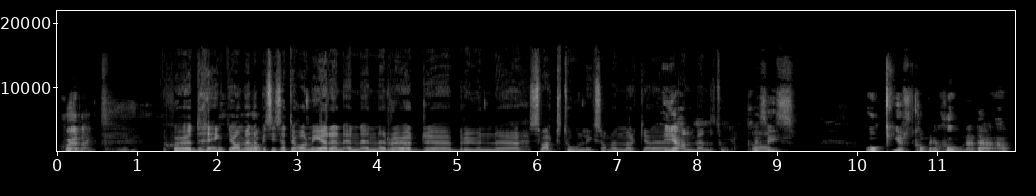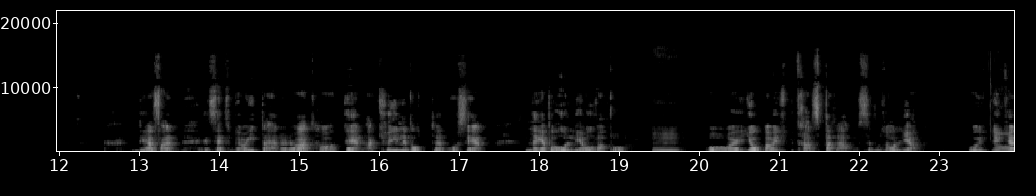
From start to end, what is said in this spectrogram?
Sjödränkt. Sjödränkt, ja men Ja. precis att det har mer en, en, en rödbrun eh, svart ton liksom. En mörkare Ja. använd ton. Precis. Och just kombinationen där att det är i alla fall ett sätt som jag hittar här nu. Var att ha en akryl i botten och sen lägga på olja ovanpå. Ja. Mm. Och jobba just med transparensen hos oljan. Och utnyttja Ja,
